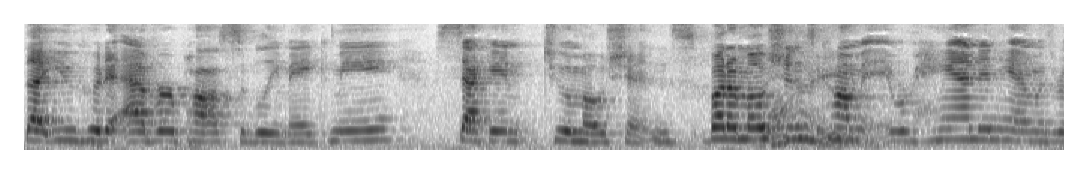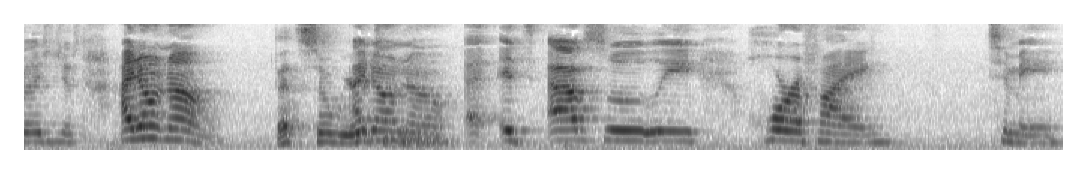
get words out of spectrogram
that you could ever possibly make me second to emotions but emotions Why? come hand in hand with relationships i don't know That's so weird. i don't know Uh, it's absolutely horrifying to me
